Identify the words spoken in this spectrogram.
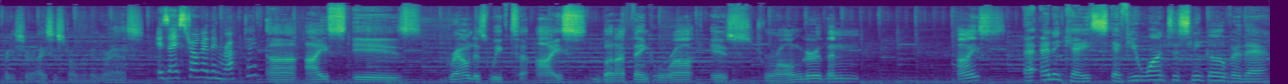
Pretty sure ice is stronger than grass. Is ice stronger than rock type? Uh, ice is ground is weak to ice, but I think rock is stronger than ice. At any case, if you want to sneak over there,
